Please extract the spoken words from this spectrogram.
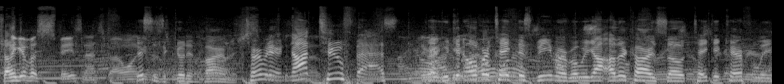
trying to give us space, nasty. But I want. This is a good environment. Terminator, not too fast. I know, Okay, I we can. I overtake this Beamer, but we got other cars, so take it carefully.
